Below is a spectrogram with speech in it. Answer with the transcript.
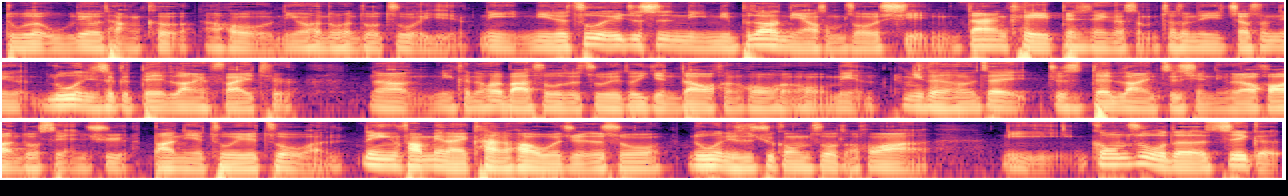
读了五六堂课，然后你有很多很多作业，你你的作业就是你你不知道你要什么时候写，你当然可以变成一个什么，假如你假如说那个如果你是个 deadline fighter。那你可能会把所有的作业都延到很后很后面，你可能会在就是 deadline 之前，你会要花很多时间去把你的作业做完。另一方面来看的话，我觉得说，如果你是去工作的话，你工作的这个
